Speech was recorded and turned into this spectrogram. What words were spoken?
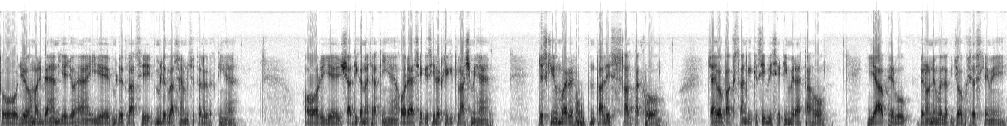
तो जो हमारी बहन, ये जो है, ये मिडिल क्लास से, मिडिल क्लास फैमिली से ताल्लक़ रखती हैं। और ये शादी करना चाहती हैं, और ऐसे किसी लड़के की तलाश में हैं, जिसकी उम्र पैंतालीस साल तक हो, चाहे वह पाकिस्तान की किसी भी सिटी में रहता हो। या फिर वो बैरून मुल्क जॉब के सिलसिले में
